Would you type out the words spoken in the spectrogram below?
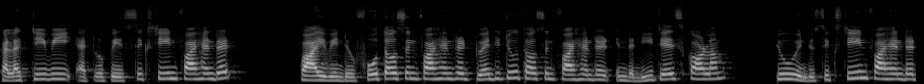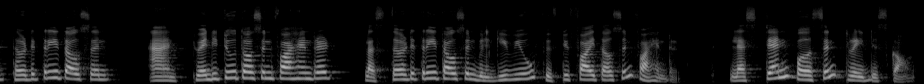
color TV at rupees 16500, 5 into 4500 22,500 in the details column, 2 into 16500 33,000 and 22,500 plus 33,000 will give you 55,500 less 10% trade discount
